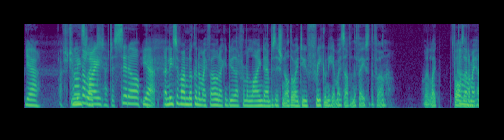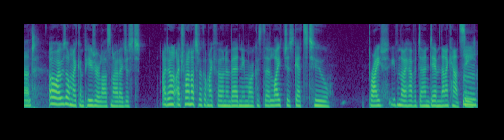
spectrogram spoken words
yeah I have to turn At on the like- light I have to sit up Yeah, at least if I'm looking at my phone, I can do that from a lying down position. Although I do frequently hit myself in the face with the phone when it like falls out Oh. of my hand. oh i was on my computer last night i just i don't i try not to look at my phone in bed anymore because the light just gets too bright even though i have it down dim then i can't see Mm.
